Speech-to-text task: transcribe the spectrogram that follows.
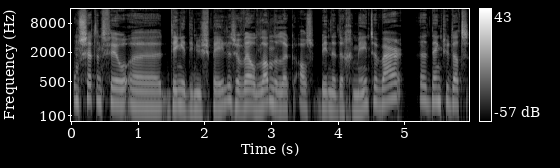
ontzettend veel uh, dingen die nu spelen, zowel landelijk als binnen de gemeente. Waar uh, denkt u dat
